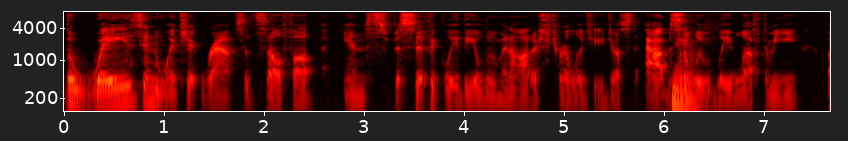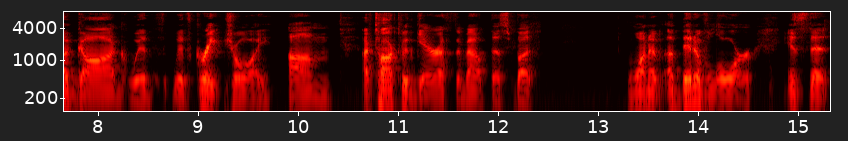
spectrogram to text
the ways in which it wraps itself up in specifically the illuminatus trilogy just absolutely left me agog with with great joy. Um I've talked with Gareth about this, but one of a bit of lore is that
